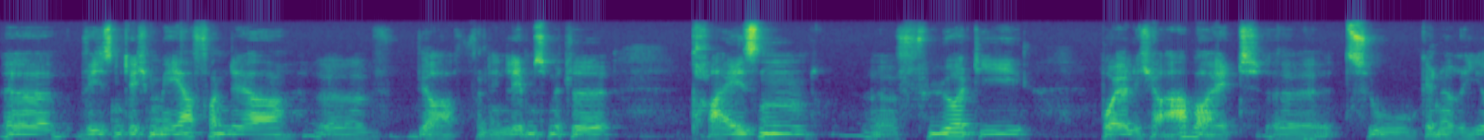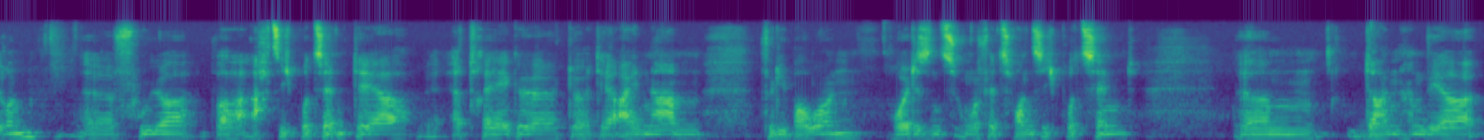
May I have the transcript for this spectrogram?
äh, wesentlich mehr von, der, äh, ja, von den Lebensmittelpreisen äh, für die bäuerliche Arbeit äh, zu generieren. Äh, früher war 80 Prozent der Erträge, der, der, Einnahmen für die Bauern. Heute sind es ungefähr 20 Prozent. Ähm, dann haben wir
